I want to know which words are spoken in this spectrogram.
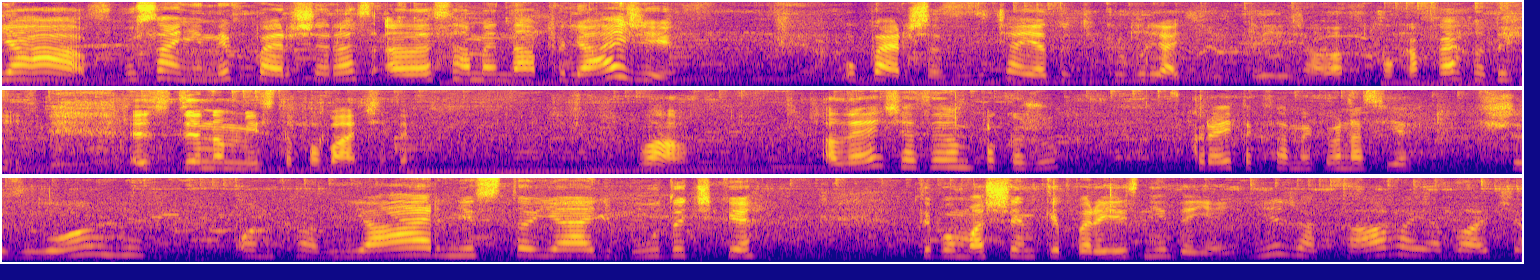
Я в Пусані не в перший раз, але саме на пляжі уперше. Зазвичай я тут тільки гуляти приїжджала по кафе ходити з дином місто побачити. Вау. Але зараз я вам покажу. В Кореї так само, як у нас є шезлонги, он кав'ярні стоять, будочки. Типу машинки переїзні, де є їжа, кава, я бачу.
